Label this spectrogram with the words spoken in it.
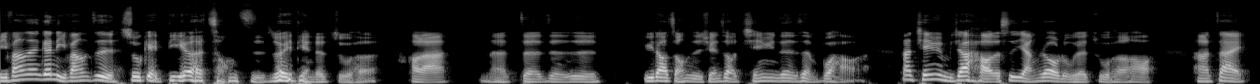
李方生跟李方志输给第二种子瑞典的组合，好啦，那这真的是遇到种子选手，签运真的是很不好啊。那签运比较好的是羊肉炉的组合哈，他在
